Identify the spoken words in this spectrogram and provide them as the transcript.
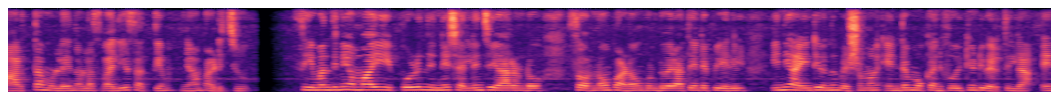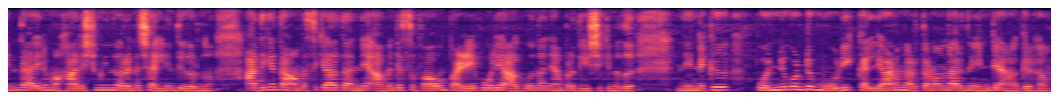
അർത്ഥമുള്ളതെന്നുള്ള വലിയ സത്യം ഞാൻ പഠിച്ചു. സീമന്തിനി അമ്മായി ഇപ്പോഴും നിന്നെ ശല്യം ചെയ്യാറുണ്ടോ? സ്വർണവും പണവും കൊണ്ടുവരാത്തതിന്റെ പേരിൽ ഇനി അതിന്റെ ഒന്നും വിഷമം എന്റെ മോക്ക് അനുഭവിക്കേണ്ടി വരത്തില്ല. എന്തായാലും മഹാലക്ഷ്മി എന്ന് പറയുന്ന ശല്യം തീർന്നു. അധികം താമസിക്കാതെ തന്നെ അവന്റെ സ്വഭാവം പഴയ പോലെ ആകുമെന്നാണ് ഞാൻ പ്രതീക്ഷിക്കുന്നത്. നിനക്ക് പൊന്നുകൊണ്ട് മൂടി കല്യാണം നടത്തണമെന്നായിരുന്നു എന്റെ ആഗ്രഹം.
